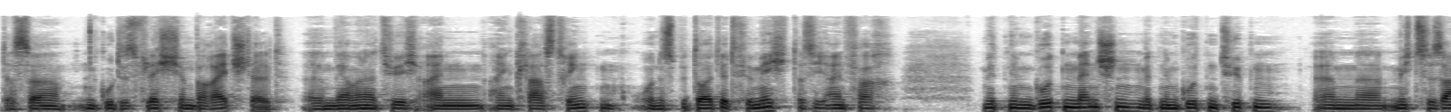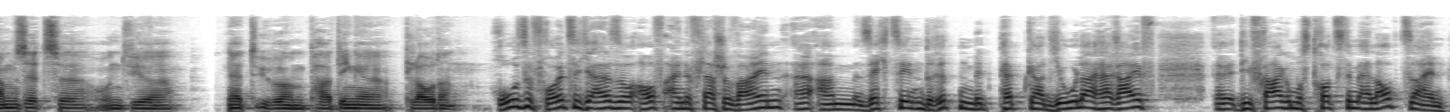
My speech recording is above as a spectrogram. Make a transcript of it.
dass er ein gutes Fläschchen bereitstellt, ähm, werden wir natürlich ein, ein Glas trinken. Und es bedeutet für mich, dass ich einfach mit einem guten Menschen, mit einem guten Typen ähm, äh, mich zusammensetze und wir nett über ein paar Dinge plaudern. Rose freut sich also auf eine Flasche Wein äh, am 16.03. mit Pep Guardiola. Herr Reif, äh, die Frage muss trotzdem erlaubt sein.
